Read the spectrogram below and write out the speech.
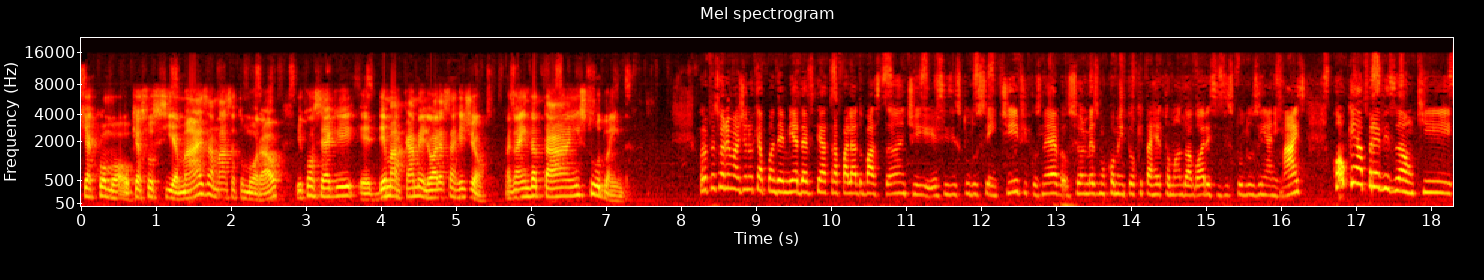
que, acomoda, que associa mais a massa tumoral e consegue é, demarcar melhor essa região. Mas ainda está em estudo ainda. Professor, eu imagino que a pandemia deve ter atrapalhado bastante esses estudos científicos, né? O senhor mesmo comentou que está retomando agora esses estudos em animais. Qual que é a previsão que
